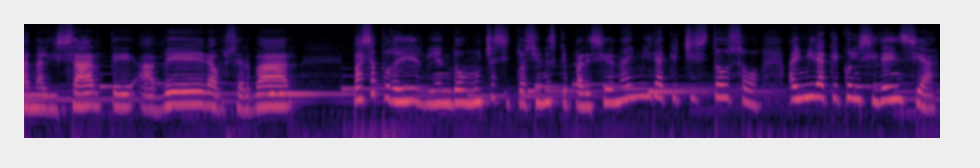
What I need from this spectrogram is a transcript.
analizarte, a ver, a observar, vas a poder ir viendo muchas situaciones que parecieran, ay mira qué chistoso, ay mira qué coincidencia.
